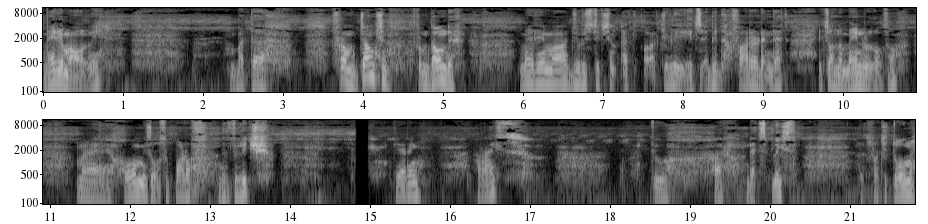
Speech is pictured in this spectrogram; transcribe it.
Meriema only. But uh, from junction, from down there, Meriema jurisdiction, actually, it's a bit farther than that. It's on the main road also. My home is also part of the village. Carrying rice to her place. That's what she told me.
